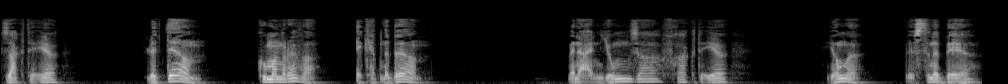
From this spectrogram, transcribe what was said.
sagte er, Lüt Dirn, komm an rüber, ich hab ne Birn. Wenn er einen Jungen sah, fragte er, Junge, willst du ne Bär?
